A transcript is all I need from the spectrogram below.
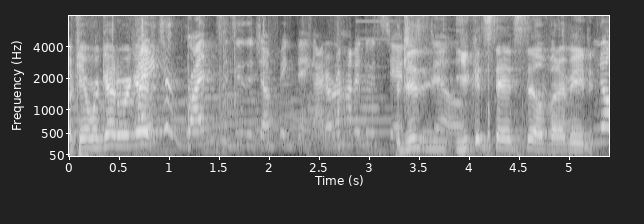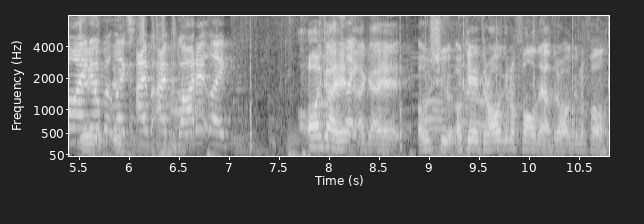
Okay, we're good. We're good. I need to run to do the jumping thing. I don't know how to do it standing Just still. you can stand still, but I mean. no, I know, it- but like I've, I've got it like. Oh, I got hit. like- I got hit. Oh, Oh, shoot. Okay, no. they're all gonna fall now. They're all gonna fall.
